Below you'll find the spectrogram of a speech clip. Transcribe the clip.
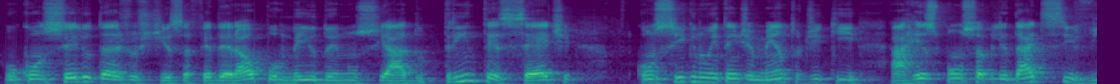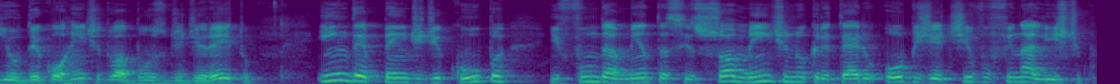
o Conselho da Justiça Federal, por meio do enunciado 37, consigna o entendimento de que a responsabilidade civil decorrente do abuso de direito independe de culpa e fundamenta-se somente no critério objetivo finalístico.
